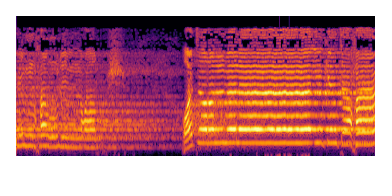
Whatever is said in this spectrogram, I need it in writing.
من حول العرش. وترى الملائكة حافين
